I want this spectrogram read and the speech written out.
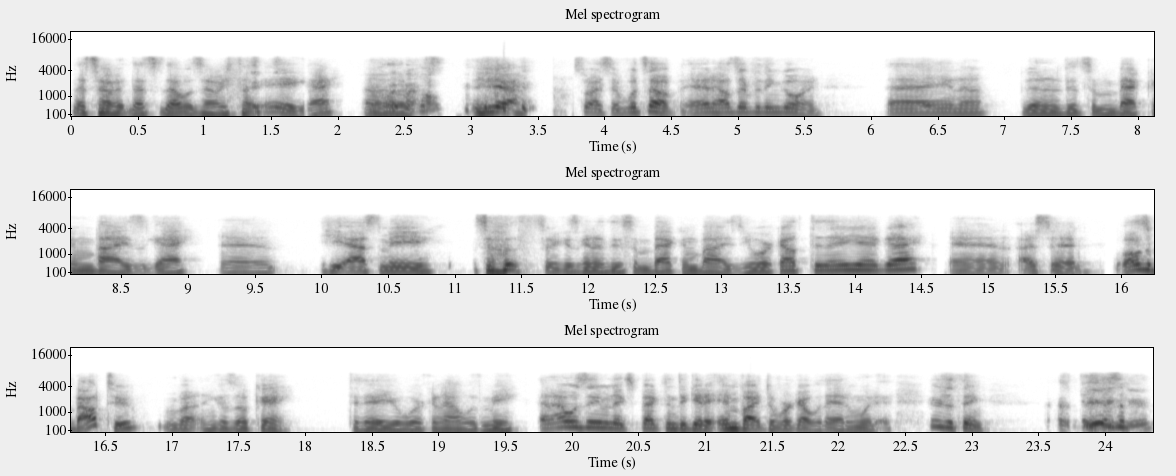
That's how that's that was how he's like, "Hey, guy." Uh, yeah. So I said, "What's up, Ed? How's everything going?" Uh, you know, gonna do some back and buys, guy. And he asked me, so so he's gonna do some back and buys. You work out today yet, guy? And I said, Well, I was about to. But he goes, Okay, today you're working out with me. And I wasn't even expecting to get an invite to work out with Ed. And when here's the thing, That's it big, doesn't dude.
